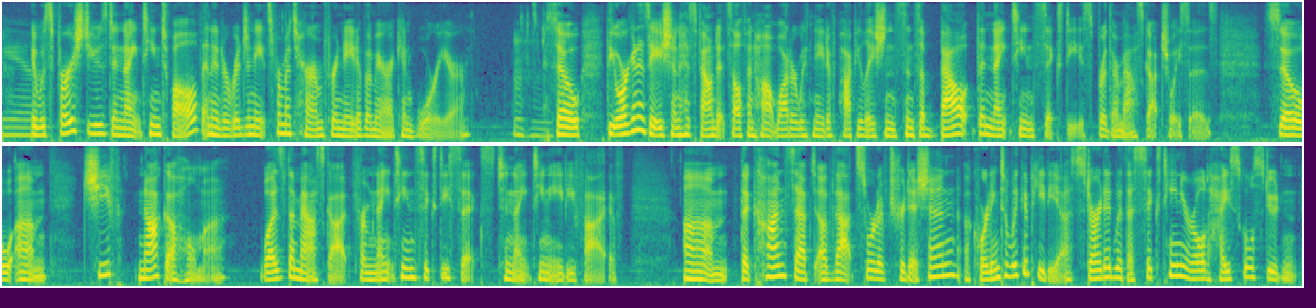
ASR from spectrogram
Yeah. It was first used in 1912 and it originates from a term for Native American warrior. So the organization has found itself in hot water with Native populations since about the 1960s for their mascot choices. So um, Chief Noc-A-Homa was the mascot from 1966 to 1985. Um, the concept of that sort of tradition, according to Wikipedia, started with a 16 year old high school student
